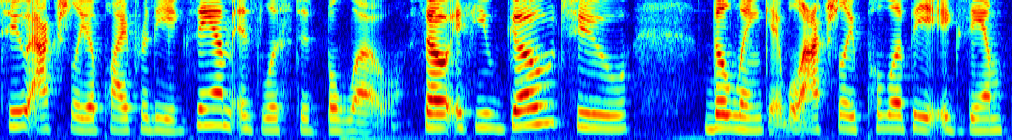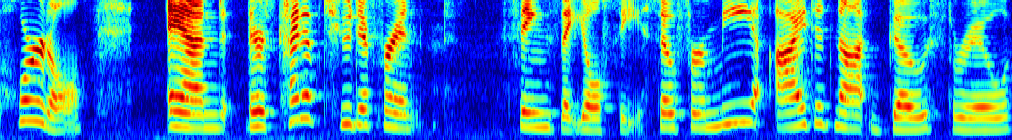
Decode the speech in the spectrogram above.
to actually apply for the exam is listed below. So if you go to the link, it will actually pull up the exam portal. And there's kind of two different things that you'll see. So for me, I did not go through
